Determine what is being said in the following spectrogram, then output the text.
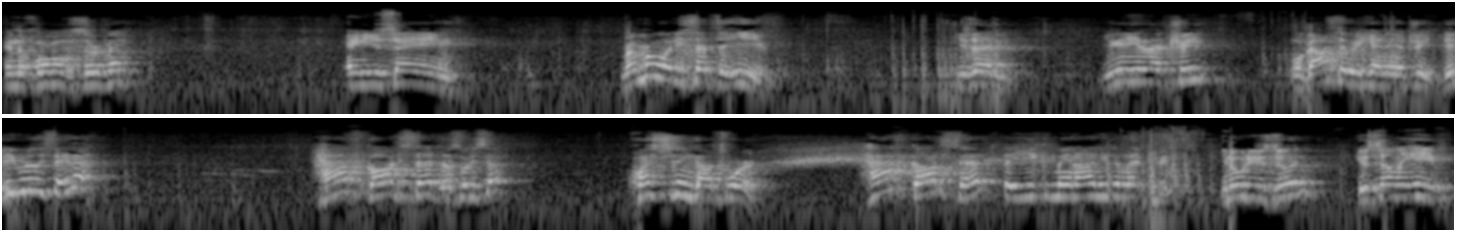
in the form of a serpent, and you're saying, Remember what he said to Eve? He said, You gonna eat that tree? Well, God said we can't eat a tree. Did he really say that? Half God said, that's what he said. Questioning God's word. Half God said that you may not eat of that tree. You know what he was doing? He was telling Eve,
